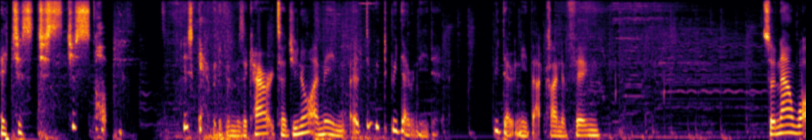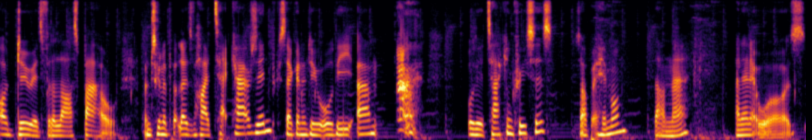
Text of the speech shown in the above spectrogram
It just, just, just stop. Just get rid of him as a character. Do you know what I mean? Uh, we, we don't need it. We don't need that kind of thing. So now what I'll do is for the last battle, I'm just going to put loads of high-tech characters in because they're going to do all the um, all the attack increases. So I'll put him on down there. And then it was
